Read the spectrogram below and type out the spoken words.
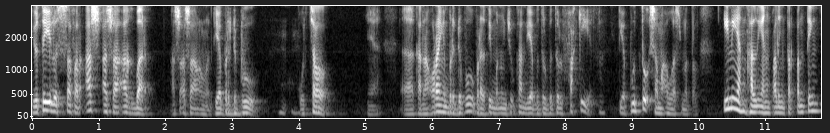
Yutilus safar ash'asha akbar. Ash'asha dia berdebu, kucel. Ya. Eh, karena orang yang berdebu berarti menunjukkan dia betul-betul fakir. Dia butuh sama Allah SWT. Ini yang hal yang paling terpenting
